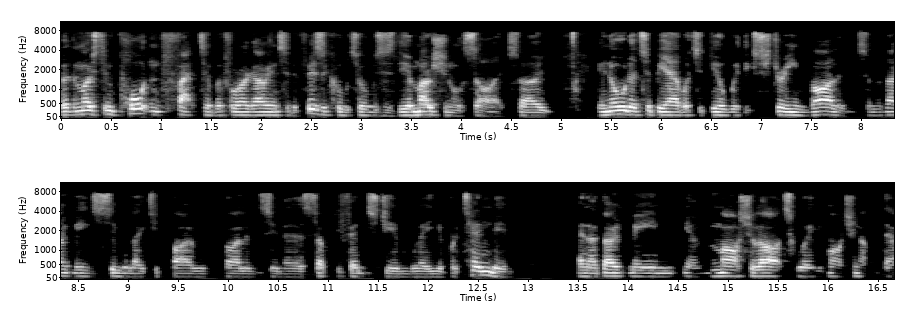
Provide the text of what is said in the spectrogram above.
But the most important factor before I go into the physical tools is the emotional side. So, in order to be able to deal with extreme violence, and I don't mean simulated violence in a self defense gym where you're pretending, and I don't mean you know martial arts where you're marching up and down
